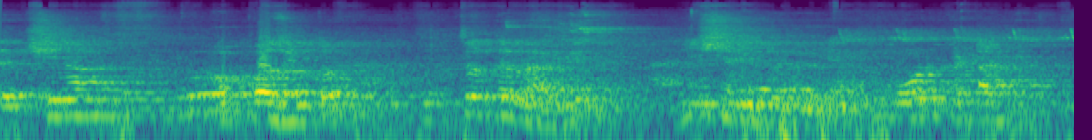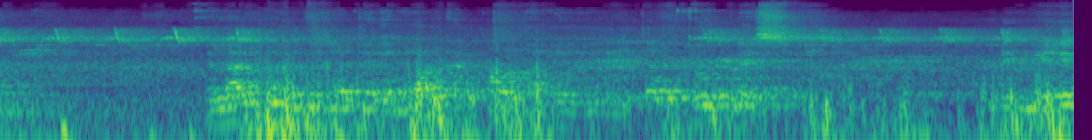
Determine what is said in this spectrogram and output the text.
ದಕ್ಷಿಣ ಅಪೋಸಿಟ್ಟು ಉತ್ತರದಲ್ಲಾಗಲಿ ಈಶಾನ್ಯದಲ್ಲಿ ಮೋಡ್ ಕಟ್ಟಾಗಬೇಕು ಎಲ್ಲರಿಗೂ ಗೊತ್ತಿರುತ್ತೆ ಮೋಡ್ ಕಟ್ಕೊಂಡು ಈ ಥರ ಟೂ ಪ್ಲೇಸ್ ಇದು ಮೇಲೆ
